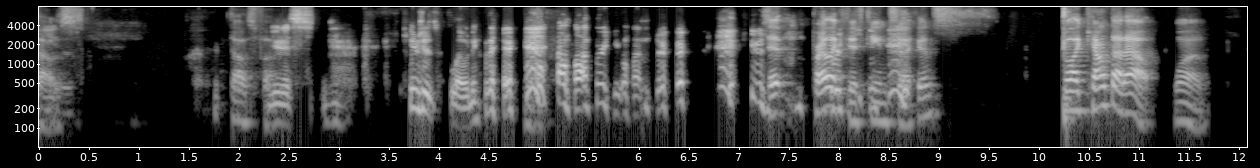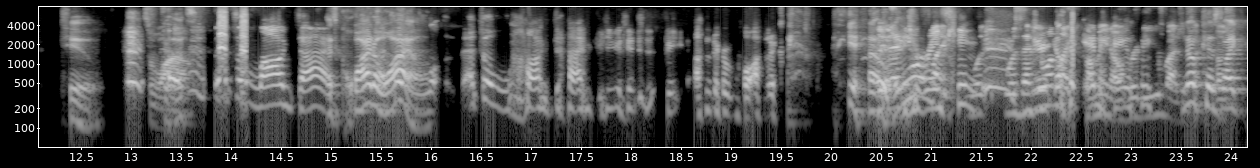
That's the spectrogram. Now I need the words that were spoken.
That was that was fun. You're just. You're just floating there. Yeah. How long were you under? It, probably like 15 seconds. But like count that out. One, two. It's wild. That's- That's a long time. That's quite a That's while. lo- that's a long time for you to just be underwater. Yeah. Did Like anyone like was, was anyone like like, coming over to you? By No, because oh, like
